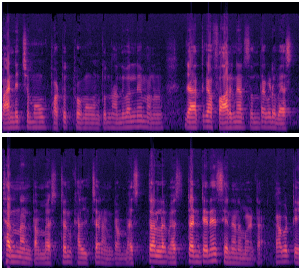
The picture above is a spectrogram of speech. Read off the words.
పాండిత్యము పటుత్వము ఉంటుంది. అందువల్లనే మనం జాగ్రత్తగా ఫారినర్స్ అంతా కూడా వెస్టర్న్ అంటాం. వెస్టర్న్ కల్చర్ అంటాం. వెస్టర్న్ వెస్ట్ అంటేనే శని అనమాట కాబట్టి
